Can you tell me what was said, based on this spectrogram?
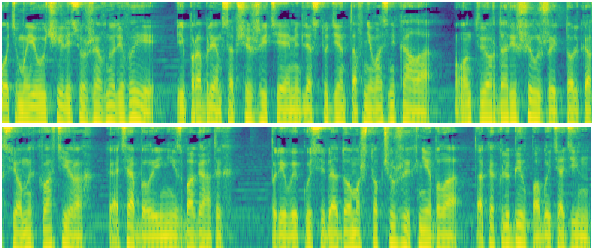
Хоть мы и учились уже в нулевые, и проблем с общежитиями для студентов не возникало, он твердо решил жить только в съемных квартирах, хотя был и не из богатых. Привык у себя дома, чтоб чужих не было, так как любил побыть один.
